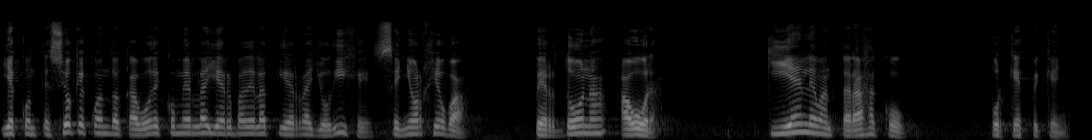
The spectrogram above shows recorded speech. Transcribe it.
Y aconteció que cuando acabó de comer la hierba de la tierra, yo dije, Señor Jehová, perdona ahora ¿quién levantará a Jacob? Porque es pequeño.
